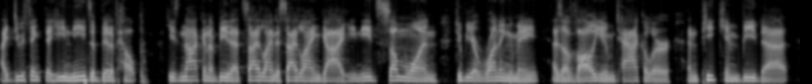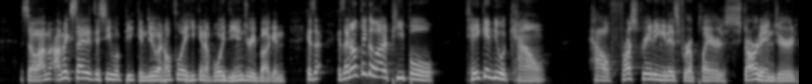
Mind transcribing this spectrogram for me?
I do think that he needs a bit of help. He's not going to be that sideline to sideline guy. He needs someone to be a running mate as a volume tackler, and Pete can be that. So I'm I'm excited to see what Pete can do, and hopefully he can avoid the injury bug. And because because I don't think a lot of people take into account how frustrating it is for a player to start injured,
